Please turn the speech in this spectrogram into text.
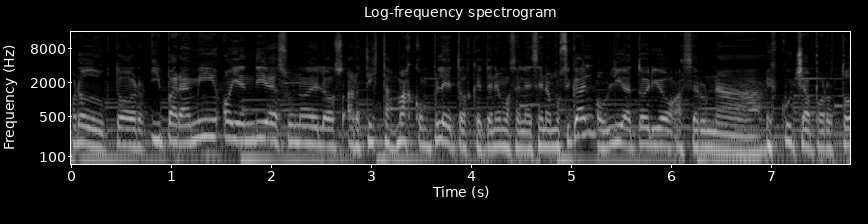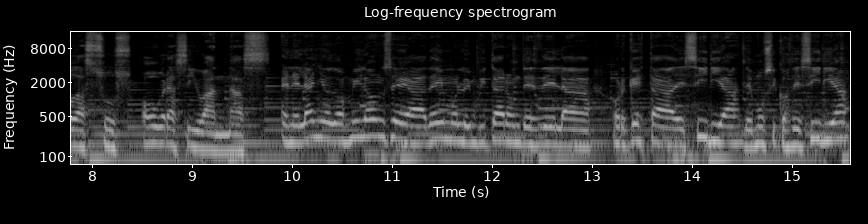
productor y para mí hoy en día es uno de los artistas más completos que tenemos en la escena musical. Obligatorio hacer una escucha por todas sus obras y bandas. En el año 2011 a Damon lo invitaron desde la Orquesta de Siria, de músicos de Siria,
